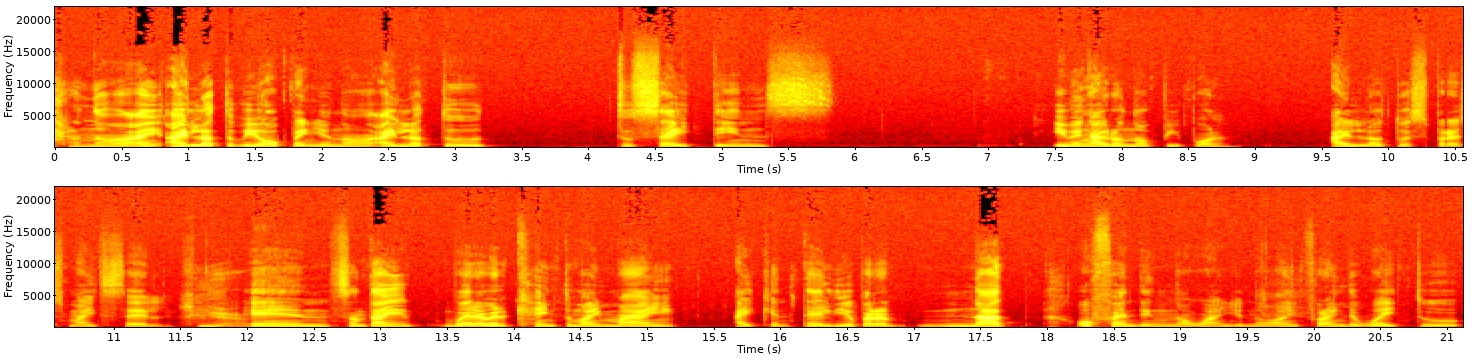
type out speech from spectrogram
I don't know. I, I love to be open, you know. I love to to say things. Even I don't know people. I love to express myself. Yeah. And sometimes whatever came to my mind, I can tell you, but I'm not offending no one, you know. I find a way to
